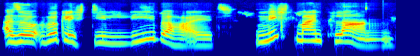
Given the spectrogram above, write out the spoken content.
Also wirklich die Liebe halt, nicht mein Plan,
